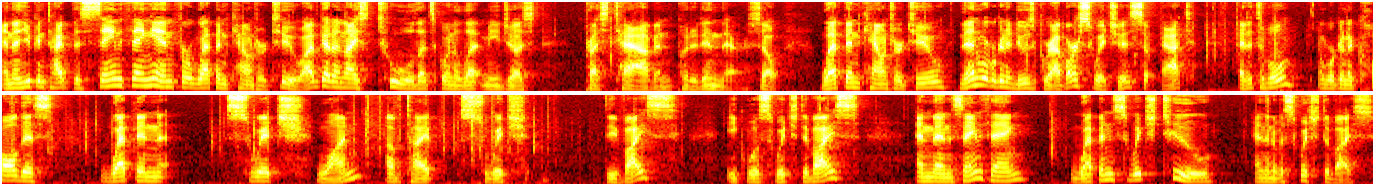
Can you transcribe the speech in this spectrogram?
And then you can type the same thing in for weapon counter 2. I've got a nice tool that's going to let me just press tab and put it in there. So weapon counter 2. Then what we're going to do is grab our switches, so at editable, and we're going to call this weapon switch 1 of type switch device equals switch device. And then the same thing, weapon switch 2 and then of a switch device.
